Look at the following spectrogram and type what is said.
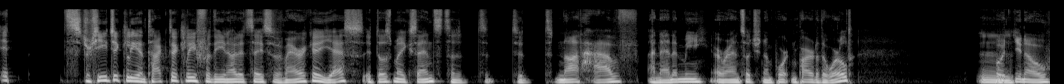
it strategically and tactically for the United States of America, yes, it does make sense to to to, to not have an enemy around such an important part of the world. Mm. But you know,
